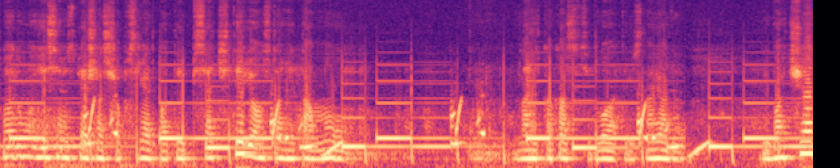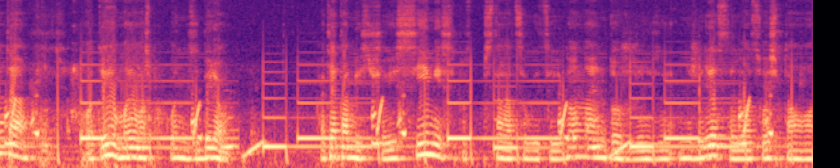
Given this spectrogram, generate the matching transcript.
Так, ну я думаю, Е75 сейчас еще постреляет по Т-54, он станет там, ну, на них как раз эти два-три снаряда либо чата. Вот, и мы его спокойно заберем. Хотя там есть еще и 7, если постараться выйти. Он, наверное, тоже не, желез, 28 там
